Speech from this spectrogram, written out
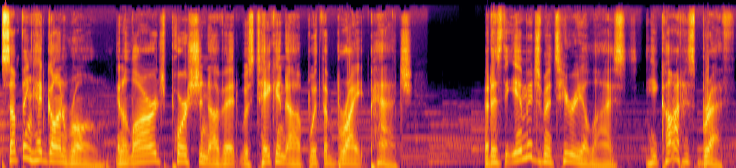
Something had gone wrong, and a large portion of it was taken up with a bright patch. But as the image materialized, he caught his breath,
